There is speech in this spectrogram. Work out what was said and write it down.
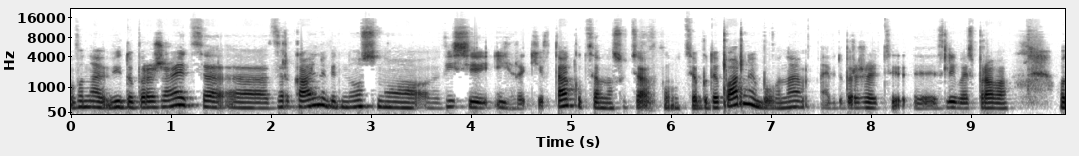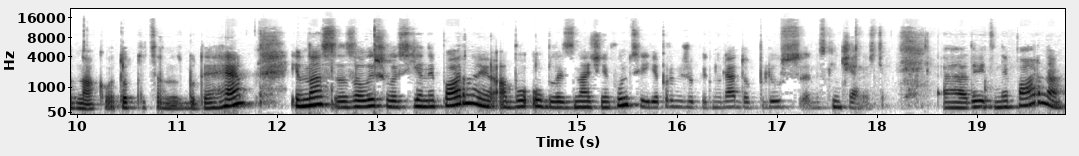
вона відображається е, дзеркально відносно вісі ігреків. Так, оце в нас ця функція буде парною, бо вона відображається е, зліва і справа однаково. Тобто це в нас буде Г. І в нас залишилось є непарною або область значення функції є проміжок від нуля до плюс нескінченності. Дивіться, непарна.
